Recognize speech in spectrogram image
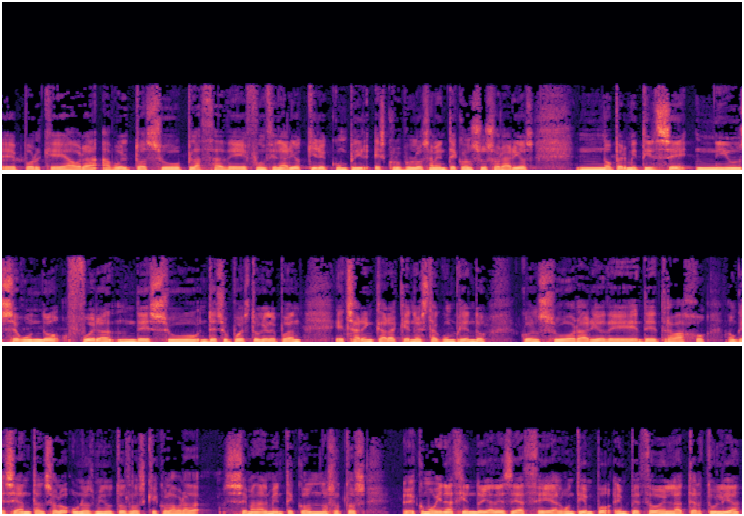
eh, porque ahora ha vuelto a su plaza de funcionario, quiere cumplir escrupulosamente con sus horarios, no permitirse ni un segundo fuera de su, de su puesto que le puedan echar en cara que no está cumpliendo con su horario de trabajo, aunque sean tan solo unos minutos los que colaboraba semanalmente con nosotros. Eh, como viene haciendo ya desde hace algún tiempo, empezó en la tertulia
